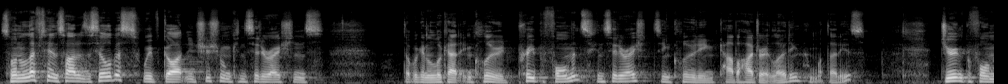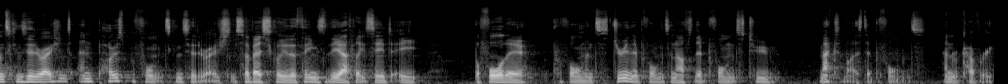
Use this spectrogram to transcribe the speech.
So on the left-hand side of the syllabus, we've got nutritional considerations that we're going to look at include pre-performance considerations, including carbohydrate loading and what that is, during performance considerations, and post-performance considerations. So basically the things that the athletes need to eat before their performance, during their performance, and after their performance to maximize their performance and recovery.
